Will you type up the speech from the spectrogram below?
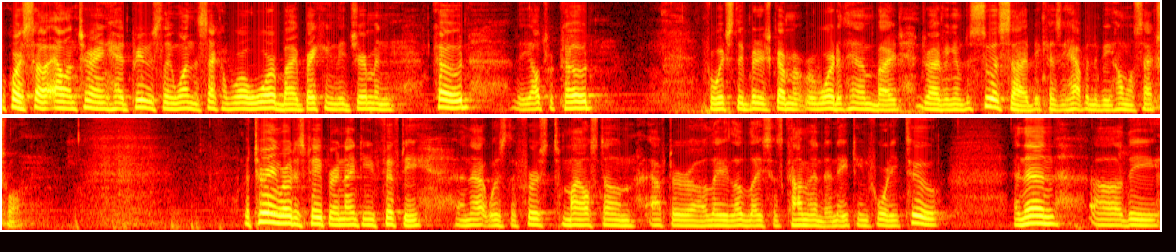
Of course, uh, Alan Turing had previously won the Second World War by breaking the German code, the Ultra Code, for which the British government rewarded him by driving him to suicide because he happened to be homosexual. But Turing wrote his paper in 1950, and that was the first milestone after uh, Lady Lovelace's comment in 1842. And then uh, the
